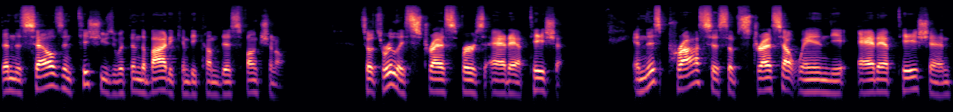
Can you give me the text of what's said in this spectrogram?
then the cells and tissues within the body can become dysfunctional. So it's really stress versus adaptation. And this process of stress outweighing the adaptation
